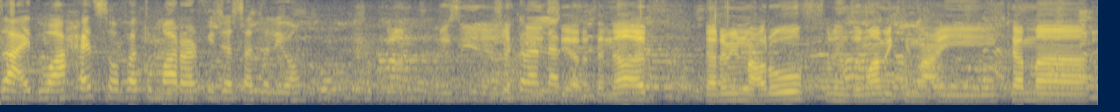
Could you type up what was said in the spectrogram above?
زائد واحد سوف تمرر في جلسة اليوم. شكرا جزيلا شكرا لك. سيادة النائب. نرمين معروف لانضمامك معي كما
